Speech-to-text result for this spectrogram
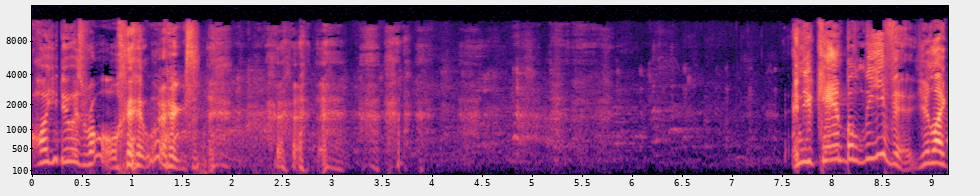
All you do is roll, it works. and you can't believe it. You're like,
